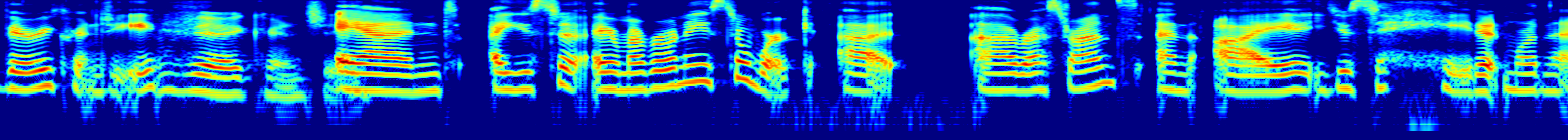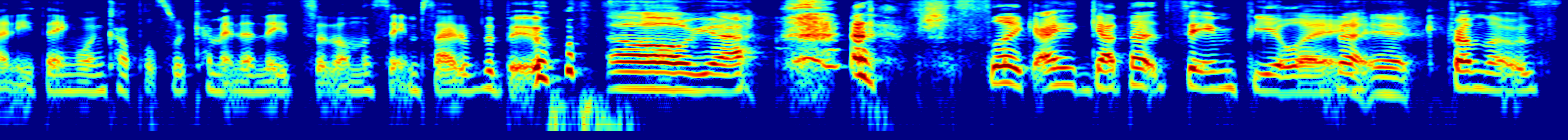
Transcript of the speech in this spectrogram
very cringy. Very cringy. And I used to. I remember when I used to work at uh, restaurants, and I used to hate it more than anything when couples would come in and they'd sit on the same side of the booth. oh yeah, and I'm just like, I get that same feeling that ick. from those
